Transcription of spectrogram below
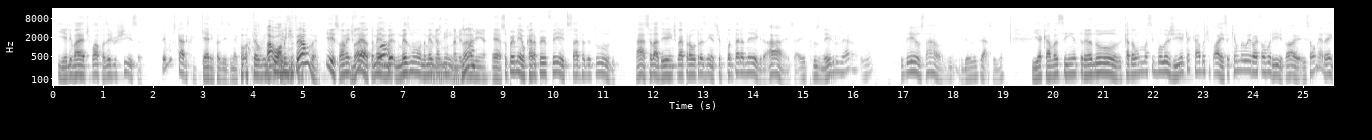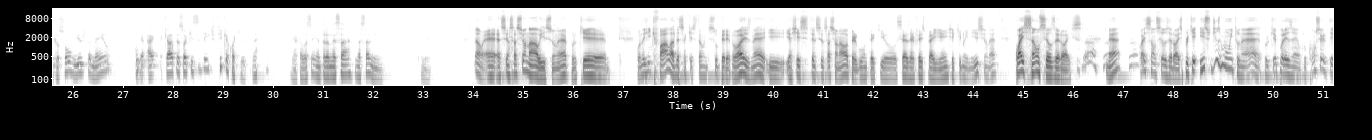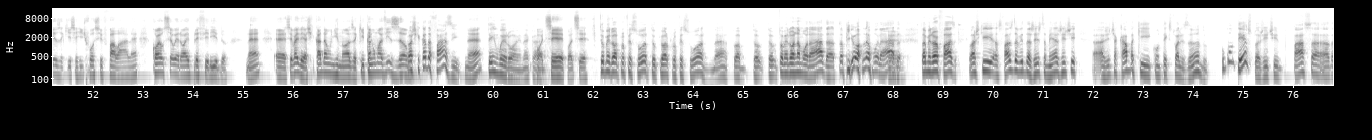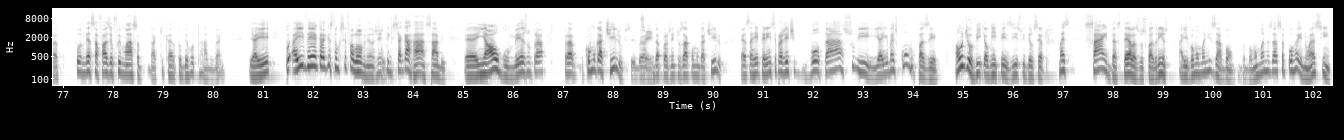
e ele vai, tipo, ó, fazer justiça. Tem muitos caras que querem fazer isso, né? Como até o Ah, o Homem de. Ferro, velho. Isso, o Homem de Ferro também, porra. no me- no mesmo, na mesma Mesmo- linha. na mesma linha. É, Superman, o cara perfeito, sabe fazer tudo. Ah, sei lá, daí a gente vai pra outras linhas, tipo Pantera Negra. Ah, isso aí pros negros é o, o Deus, tal. Deus entre aspas, né? E acaba assim entrando cada um numa simbologia que acaba tipo, ah, esse aqui é o meu herói favorito, ah, esse é o Homem-Aranha, que eu sou humilde também, eu é aquela pessoa que se identifica com aquilo, né? E acaba assim entrando nessa nessa linha também. Não, é, é sensacional isso, né? Porque quando a gente fala dessa questão de super-heróis, né? E, e achei sen- sensacional a pergunta que o César fez pra gente aqui no início, né? Quais são os seus heróis? né? Quais são os seus heróis? Porque isso diz muito, né? Porque, por exemplo, com certeza que se a gente fosse falar, né? Qual é o seu herói preferido, né? É, você vai ver, acho que cada um de nós aqui tem uma visão, Eu acho que cada fase né? tem um herói, né, cara? Pode ser, pode ser. Teu melhor professor, teu pior professor, né? Tua, tua, tua, tua melhor namorada, tua pior namorada, tua melhor fase. Eu acho que as fases da vida da gente também, a gente, a gente acaba aqui contextualizando o contexto. A gente passa. a- a- pô, nessa fase eu fui massa. Aqui, cara, eu tô derrotado, velho. E aí, aí vem aquela questão que você falou, menina. A gente tem que se agarrar, sabe? É, em algo mesmo para como gatilho, acho que dá pra gente usar como gatilho, essa referência para a gente voltar a subir. E aí, mas como fazer? Aonde eu vi que alguém fez isso e deu certo? Mas sai das telas dos quadrinhos, aí vamos humanizar. Bom, vamos humanizar essa porra aí. Não é assim.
